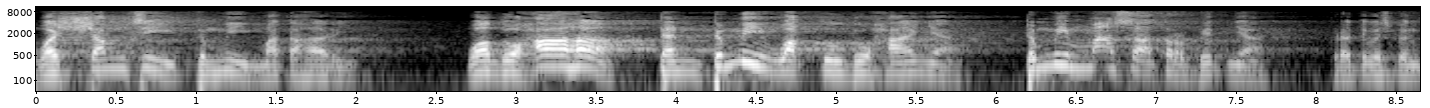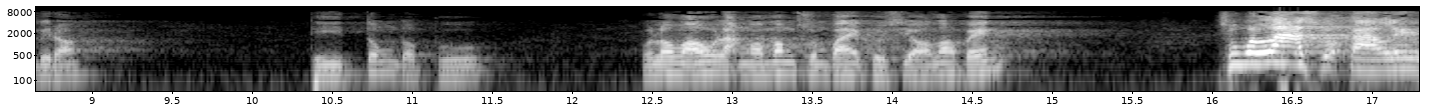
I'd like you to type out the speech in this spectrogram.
Wasyamsi demi matahari. Waduhaha dan demi waktu duhanya. Demi masa terbitnya. Berarti wis ping pira? Dihitung to Bu. Kula mau lak ngomong sumpah Gusti Allah ping 11 kok kalih.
